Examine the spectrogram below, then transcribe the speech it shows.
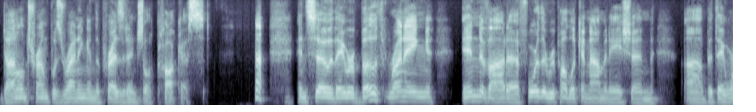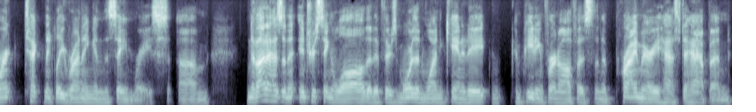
Donald Trump was running in the presidential caucus. and so they were both running in Nevada for the Republican nomination uh, but they weren't technically running in the same race. Um, Nevada has an interesting law that if there's more than one candidate competing for an office, then a primary has to happen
